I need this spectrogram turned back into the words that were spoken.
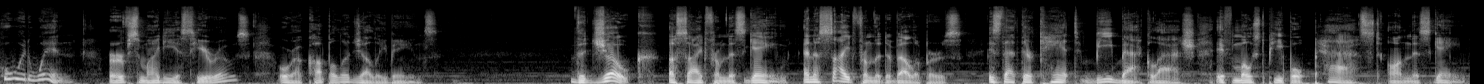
Who would win? Earth's mightiest heroes or a couple of jelly beans? The joke, aside from this game and aside from the developers, is that there can't be backlash if most people passed on this game.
